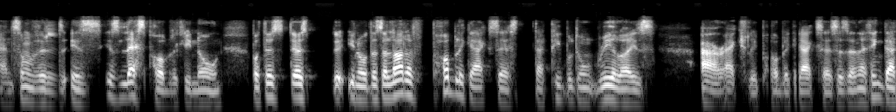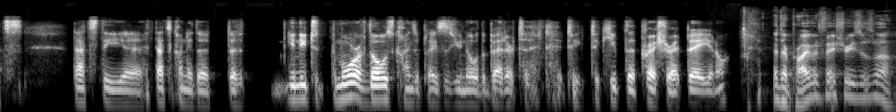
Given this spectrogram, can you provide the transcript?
and some of it is is less publicly known. But there's there's you know there's a lot of public access that people don't realize are actually public accesses, and I think that's that's the uh, that's kind of the the you need to the more of those kinds of places you know the better to to to keep the pressure at bay you know are there private fisheries as well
